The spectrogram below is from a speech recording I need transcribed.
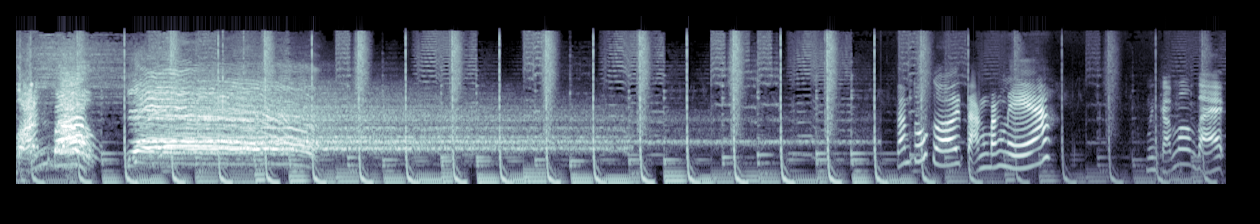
bảnh bao. Tám ơi, tặng bạn nè. Mình cảm ơn bạn.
